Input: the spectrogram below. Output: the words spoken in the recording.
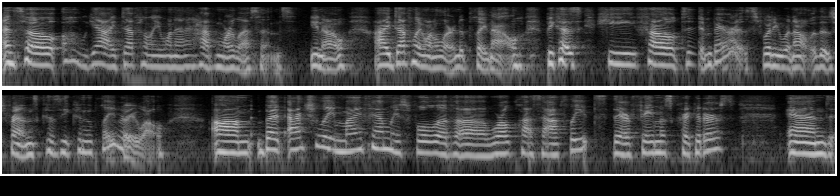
And so, oh yeah, I definitely want to have more lessons. You know, I definitely want to learn to play now because he felt embarrassed when he went out with his friends because he couldn't play very well. Um, but actually, my family is full of uh, world class athletes. They're famous cricketers. And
